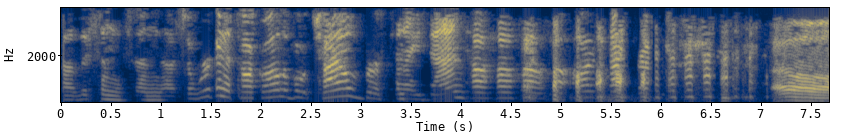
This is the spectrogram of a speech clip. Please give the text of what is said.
uh, listens, and uh, so we're going to talk all about childbirth tonight, Dan. Ha ha ha ha. How's Oh,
